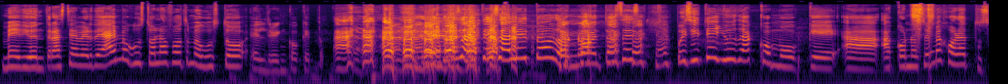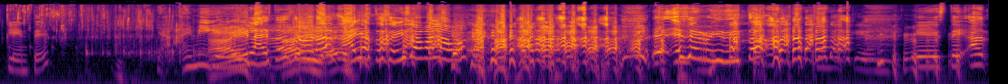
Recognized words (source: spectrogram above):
medio entraste a ver de, ay, me gustó la foto, me gustó el drink coqueto. Entonces ahí te sale todo, ¿no? Entonces, pues sí te ayuda como que a, a conocer mejor a tus clientes. Ya, ay, Miguel, Ay, a estas ay, horas, ay. ay, hasta se me hizo agua la boca. E- Ese ruidito. Este, a-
